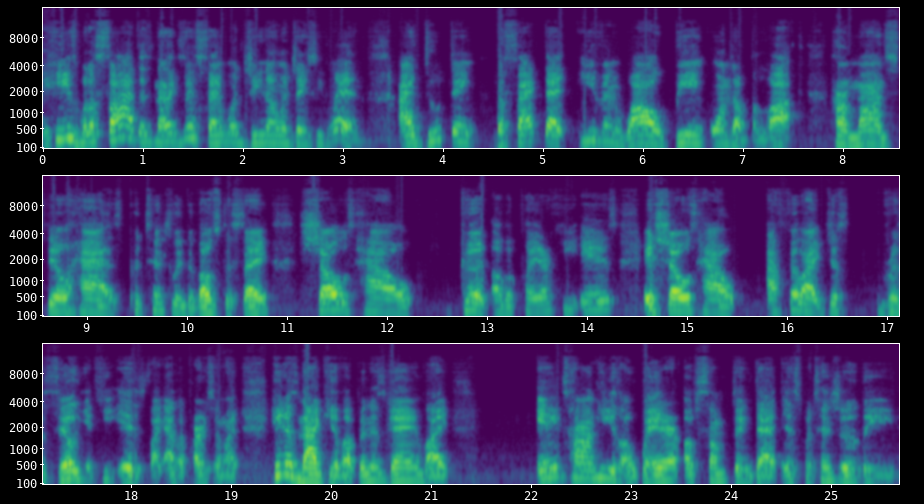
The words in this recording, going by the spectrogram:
he's with a side that does not exist. Same with Gino and Jacey-Lynne. I do think the fact that even while being on the block, Hermon still has potentially the votes to say shows how good of a player he is. It shows how I feel like just resilient he is, like as a person. Like he does not give up in this game. Like anytime he is aware of something that is potentially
